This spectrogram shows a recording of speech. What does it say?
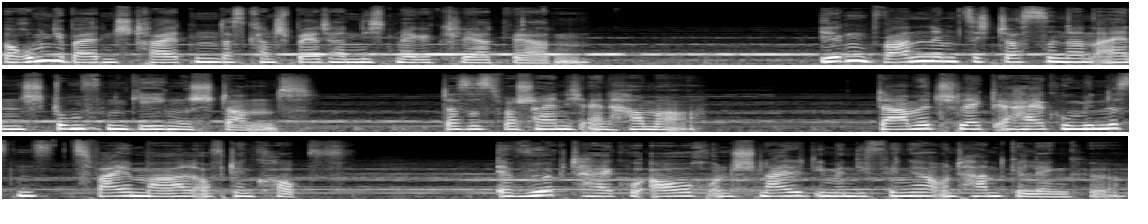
Warum die beiden streiten, das kann später nicht mehr geklärt werden. Irgendwann nimmt sich Justin dann einen stumpfen Gegenstand. Das ist wahrscheinlich ein Hammer. Damit schlägt er Heiko mindestens zweimal auf den Kopf. Er würgt Heiko auch und schneidet ihm in die Finger und Handgelenke.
